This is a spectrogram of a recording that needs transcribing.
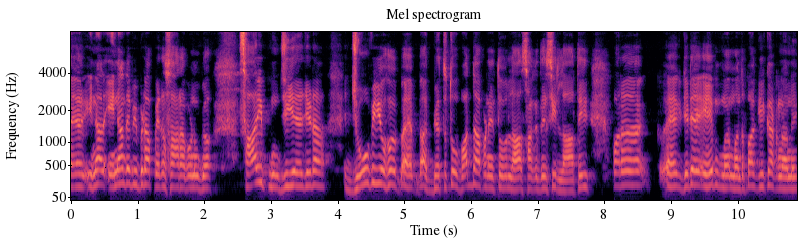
ਇਹਨਾਂ ਇਹਨਾਂ ਦੇ ਵੀ ਬੁਢਾਪੇ ਦਾ ਸਹਾਰਾ ਬਣੂਗਾ। ਸਾਰੀ ਪੂੰਜੀ ਹੈ ਜਿਹੜਾ ਜੋ ਵੀ ਉਹ ਵਿੱਤ ਤੋਂ ਵੱਧ ਆਪਣੇ ਤੋਂ ਲਾ ਸਕਦੇ ਸੀ, ਲਾਤੀ। ਪਰ ਜਿਹੜੇ ਇਹ ਮ- ਮੰਦਭਾਗੀ ਘਟਨਾ ਨੇ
